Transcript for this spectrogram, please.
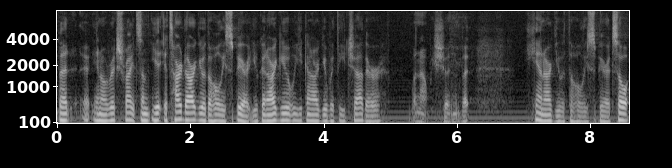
but uh, you know, Rick's right. Some, it's hard to argue with the Holy Spirit. You can argue, you can argue with each other. Well, not we shouldn't, but you can't argue with the Holy Spirit. So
